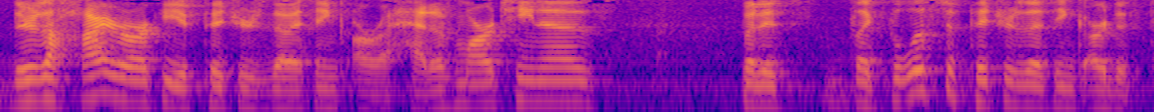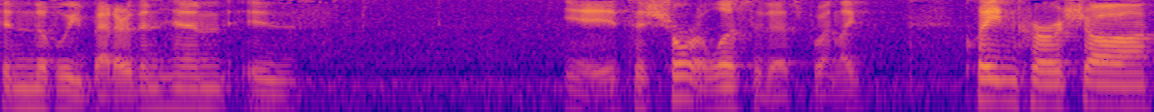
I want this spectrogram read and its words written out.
there's a hierarchy of pitchers that I think are ahead of Martinez, but it's like the list of pitchers I think are definitively better than him is it's a short list at this point. Like Clayton Kershaw,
